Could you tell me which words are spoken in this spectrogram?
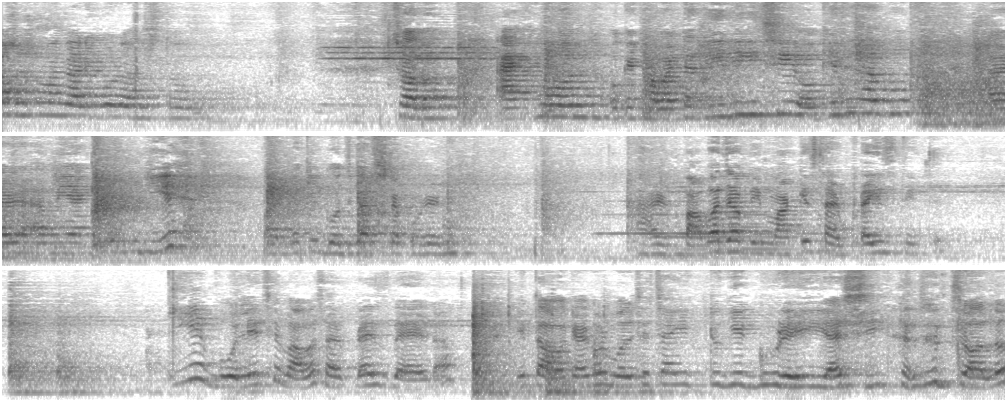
আসার সময় গাড়ি করে আসতে হবে। চলো এখন ওকে খাবারটা দিয়ে দিয়েছি ও খেতে থাকব আর আমি এখন গিয়ে বাবাকে গোছ গাছটা করে নিই। আর বাবা যাবে মাকে সারপ্রাইজ দিতে। কি বলেছে, বাবা সারপ্রাইজ দেয় না। কিন্তু আমাকে এখন বলছে, চাই একটু গিয়ে ঘুরেই আসি। চলো,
